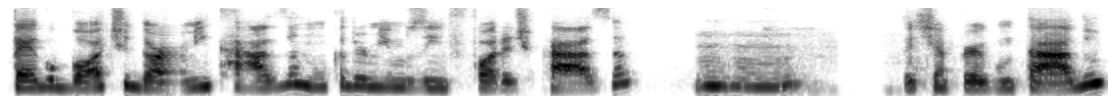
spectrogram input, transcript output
pega o bote e dorme em casa, nunca dormimos em fora de casa. Uhum. Você tinha perguntado.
